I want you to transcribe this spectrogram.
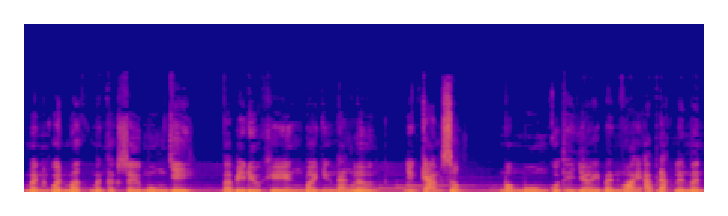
mình quên mất mình thật sự muốn gì và bị điều khiển bởi những năng lượng những cảm xúc mong muốn của thế giới bên ngoài áp đặt lên mình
